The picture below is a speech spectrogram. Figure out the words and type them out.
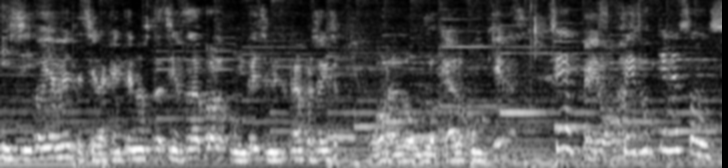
Y si, obviamente, si la gente no está, si no está de acuerdo con un pensamiento que una persona dice, bórralo, bloquealo como quieras. Sí, Pero- pues, Facebook tiene sus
